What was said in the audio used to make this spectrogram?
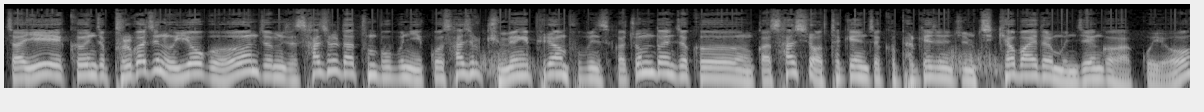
자, 이, 그, 이제 불거진 의혹은 좀 이제 사실 다툰 부분이 있고 사실 규명이 필요한 부분이 있으니까 좀 더 이제 그, 그러니까 사실 어떻게 이제 그 밝혀지는지 좀 지켜봐야 될 문제인 것 같고요.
